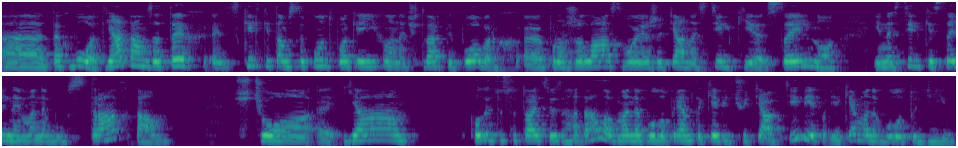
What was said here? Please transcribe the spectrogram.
Е, так от, я там за тих е, скільки там секунд, поки я їхала на четвертий поверх, е, прожила своє життя настільки сильно, і настільки сильний в мене був страх там, що я, коли цю ситуацію згадала, в мене було прям таке відчуття в тілі, яке в мене було тоді.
